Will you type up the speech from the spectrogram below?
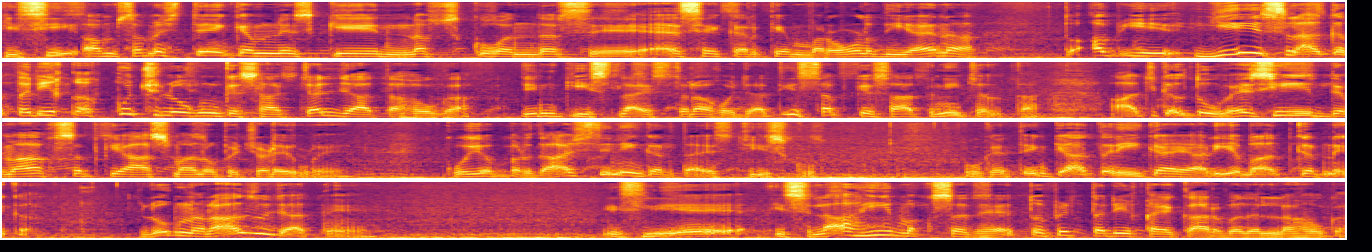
किसी, हम समझते हैं कि हमने इसके नफ्स को अंदर से ऐसे करके मरोड़ दिया है ना तो अब ये ये इसलाह का तरीक़ा कुछ लोगों के साथ चल जाता होगा, जिनकी असलाह इस तरह हो जाती है, सबके साथ नहीं चलता। आजकल तो वैसे ही दिमाग सबके आसमानों पर चढ़े हुए हैं। कोई अब बर्दाश्त ही नहीं करता इस चीज़ को। वो कहते हैं, क्या तरीका है यार, ये बात करने का? लोग नाराज़ हो जाते हैं। इसलिए असलाह ही मकसद है तो फिर तरीक़ाकार बदलना होगा।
